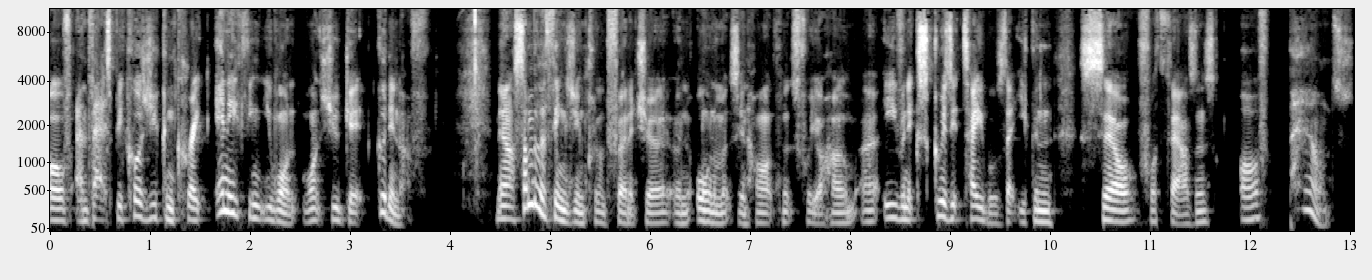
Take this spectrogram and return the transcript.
of, and that's because you can create anything you want once you get good enough. Now, some of the things you include furniture and ornaments, enhancements for your home, uh, even exquisite tables that you can sell for thousands of pounds.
